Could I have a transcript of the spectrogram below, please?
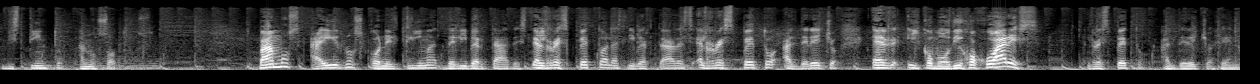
distinto a nosotros. Vamos a irnos con el clima de libertades, el respeto a las libertades, el respeto al derecho, y como dijo Juárez, el respeto al derecho ajeno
